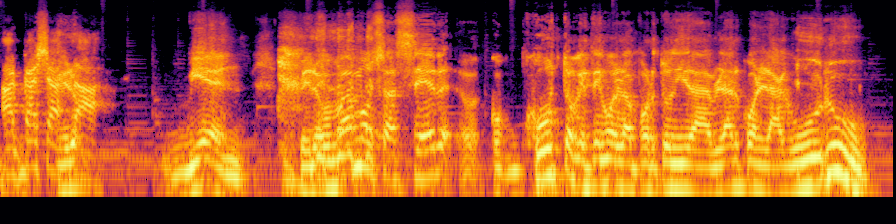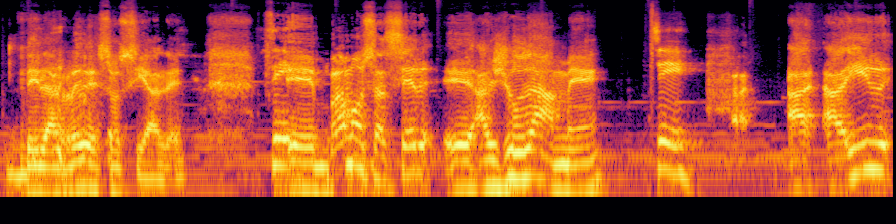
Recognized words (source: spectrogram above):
acá ya pero- está. Bien, pero vamos a hacer, justo que tengo la oportunidad de hablar con la gurú de las redes sociales, Sí, eh, vamos a hacer, eh, ayúdame sí. a, a ir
